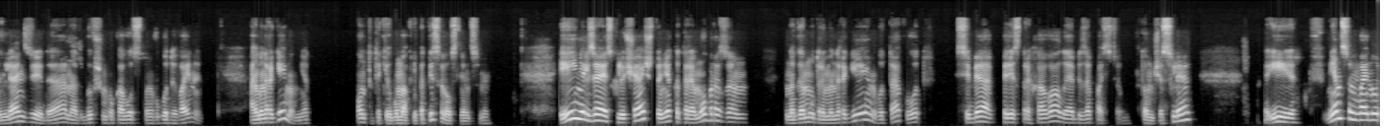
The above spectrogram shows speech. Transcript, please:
Финляндии да, над бывшим руководством в годы войны. А Маннергеймом нет. Он-то таких бумаг не подписывал с немцами. И нельзя исключать, что некоторым образом многомудрый Маннергейм вот так вот себя перестраховал и обезопасил, в том числе. И немцам войну,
